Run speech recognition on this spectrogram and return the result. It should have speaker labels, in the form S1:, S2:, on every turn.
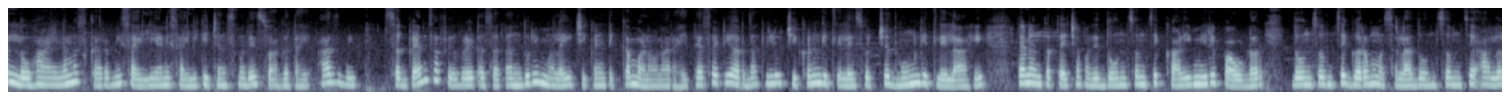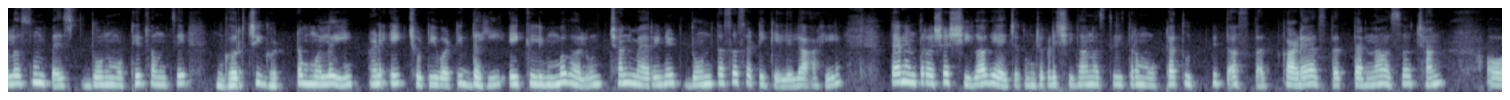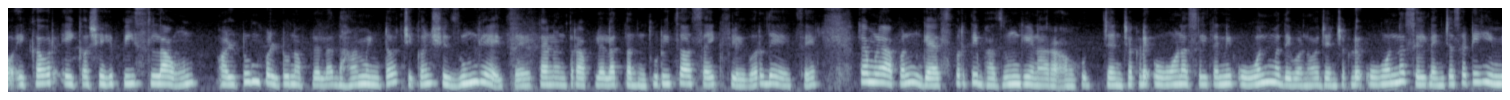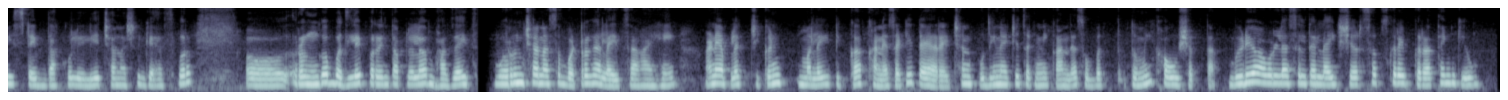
S1: Hello hi नमस्कार. मी सायली आणि सायली किचन्समध्ये स्वागत आहे. आज मी सगळ्यांचा फेवरेट असा तंदुरी मलाई चिकन टिक्का बनवणार आहे. त्यासाठी अर्धा किलो चिकन घेतलेलं आहे स्वच्छ धुवून घेतलेलं आहे. त्यानंतर त्याच्यामध्ये दोन चमचे काळी मिरी पावडर दोन चमचे गरम मसाला दोन चमचे आलं लसूण पेस्ट दोन मोठे चमचे घरची घट्ट मलई आणि एक छोटी वाटी दही एक लिंब घालून छान मॅरिनेट दोन तासासाठी केलेलं आहे. त्यानंतर अशा शिगा घ्यायच्या. तुमच्याकडे शिगा नसतील तर मोठ्या तुतपीत असतात काड्या असतात त्यांना असं छान एकावर एक असे हे पीस लावून आलटून पलटून आपल्याला दहा मिनटं चिकन शिजवून घ्यायचं आहे. त्यानंतर आपल्याला तंदुरीचा असा एक फ्लेवर द्यायचा आहे. त्यामुळे आपण गॅसवरती भाजून घेणार आहोत. ज्यांच्याकडे ओव्हन असेल त्यांनी ओवनमध्ये बनवा. ज्यांच्याकडे ओवन नसेल त्यांच्यासाठी ही मी स्टेप दाखवलेली आहे. छान अशी गॅसवर रंग बदलेपर्यंत आपल्याला भाजायचं. वरून छान असं बटर घालायचं आहे आणि आपलं चिकन मलाई टिक्का खाण्यासाठी तयार आहे. छान पुदिन्याची चटणी कांद्यासोबत तुम्ही खाऊ शकता. व्हिडिओ आवडला असेल तर लाईक शेअर सबस्क्राईब करा. Thank you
